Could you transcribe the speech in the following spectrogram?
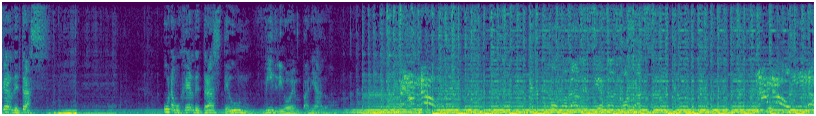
Mujer detrás. Una mujer detrás de un vidrio empañado. Pero no. Mejor no hablar de ciertas cosas. No, no, no,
